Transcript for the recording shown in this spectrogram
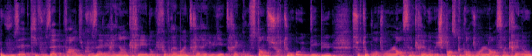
où vous êtes, qui vous êtes. Enfin, du coup, vous n'allez rien créer. Donc, il faut vraiment être très régulier, très constant, surtout au début, surtout quand on lance un créneau. Et je pense que quand on lance un créneau,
